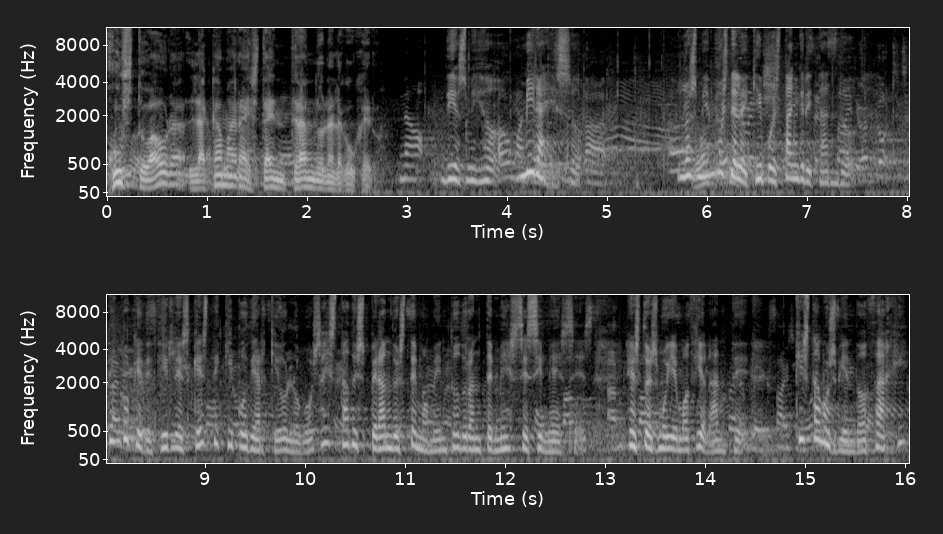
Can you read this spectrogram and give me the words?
Justo ahora la cámara está entrando en el agujero. Dios mío, mira eso. Los miembros del equipo están gritando. Tengo que decirles que este equipo de arqueólogos ha estado esperando este momento durante meses y meses. Esto es muy emocionante. ¿Qué estamos viendo, Zahi?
